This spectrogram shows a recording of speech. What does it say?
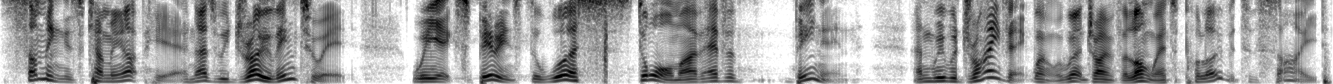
something is coming up here. And as we drove into it, we experienced the worst storm I've ever been in. And we were driving. Well, we weren't driving for long. We had to pull over to the side.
